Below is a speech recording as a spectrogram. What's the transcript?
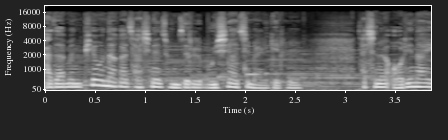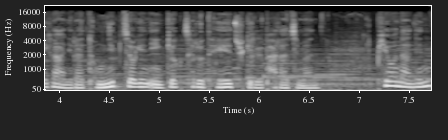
아담은 피오나가 자신의 존재를 무시하지 말기를, 자신을 어린아이가 아니라 독립적인 인격체로 대해주기를 바라지만, 피오나는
